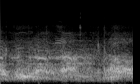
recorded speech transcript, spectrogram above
Dura, dura,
